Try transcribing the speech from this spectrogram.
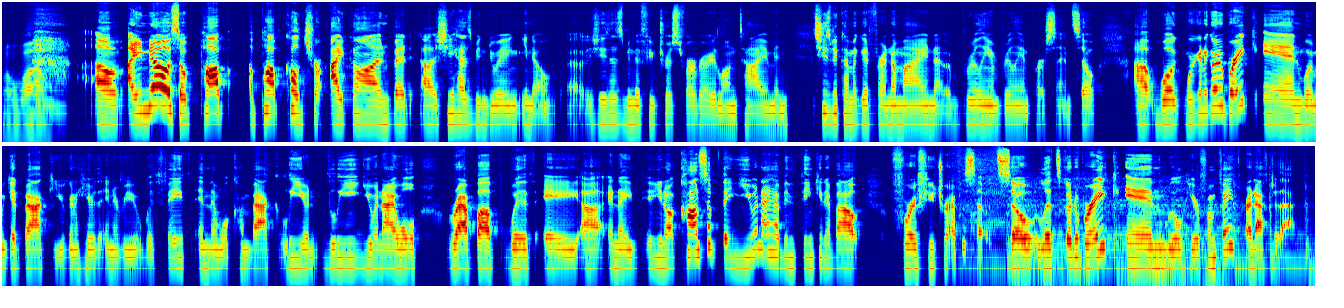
oh wow! Um, I know. So pop a pop culture icon, but uh, she has been doing, you know, uh, she has been a futurist for a very long time, and she's become a good friend of mine, a brilliant, brilliant person. So, uh, we'll, we're going to go to break, and when we get back, you're going to hear the interview with Faith, and then we'll come back. Lee, Lee, you and I will wrap up with a uh, an a you know a concept that you and I have been thinking about for a future episode. So let's go to break, and we'll hear from Faith right after that.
